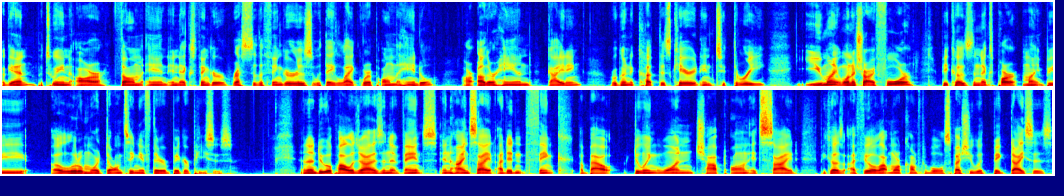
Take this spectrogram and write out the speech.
again, between our thumb and index finger, rest of the fingers with a light grip on the handle, our other hand guiding. We're going to cut this carrot into three. You might want to try four because the next part might be a little more daunting if they're bigger pieces. And I do apologize in advance. In hindsight, I didn't think about doing one chopped on its side because I feel a lot more comfortable, especially with big dices,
